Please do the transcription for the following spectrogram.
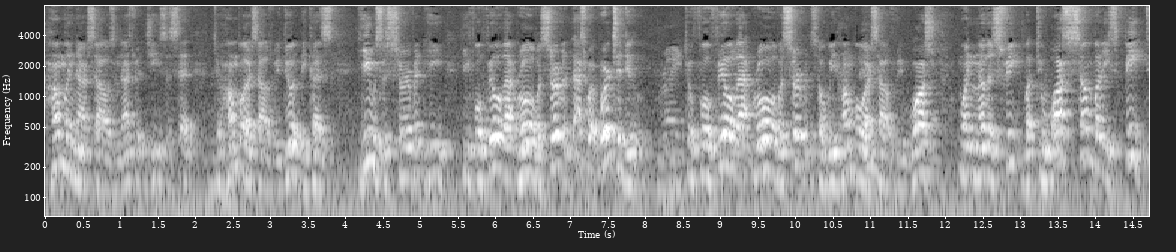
humbling ourselves, and that's what Jesus said. To humble ourselves, we do it because He was a servant. He He fulfilled that role of a servant. That's what we're to do. Right. To fulfill that role of a servant. So we humble ourselves. We wash one another's feet. But to wash somebody's feet,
